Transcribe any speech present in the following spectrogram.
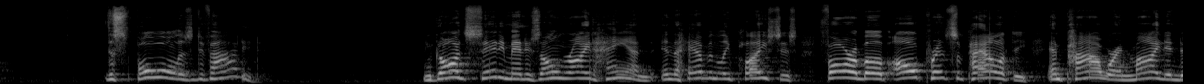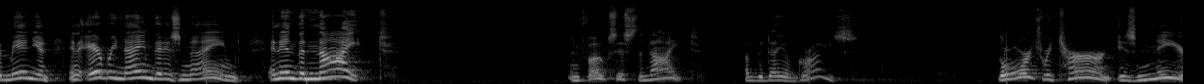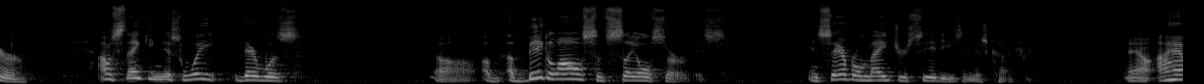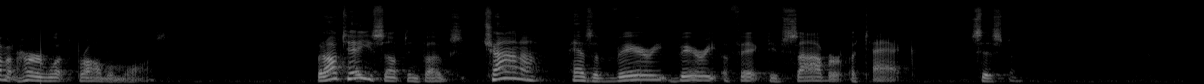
the spoil is divided. And God set him at his own right hand in the heavenly places, far above all principality and power and might and dominion and every name that is named. And in the night, and folks, it's the night of the day of grace. The Lord's return is near. I was thinking this week there was uh, a, a big loss of cell service in several major cities in this country. Now, I haven't heard what the problem was. But I'll tell you something, folks. China has a very, very effective cyber attack system.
